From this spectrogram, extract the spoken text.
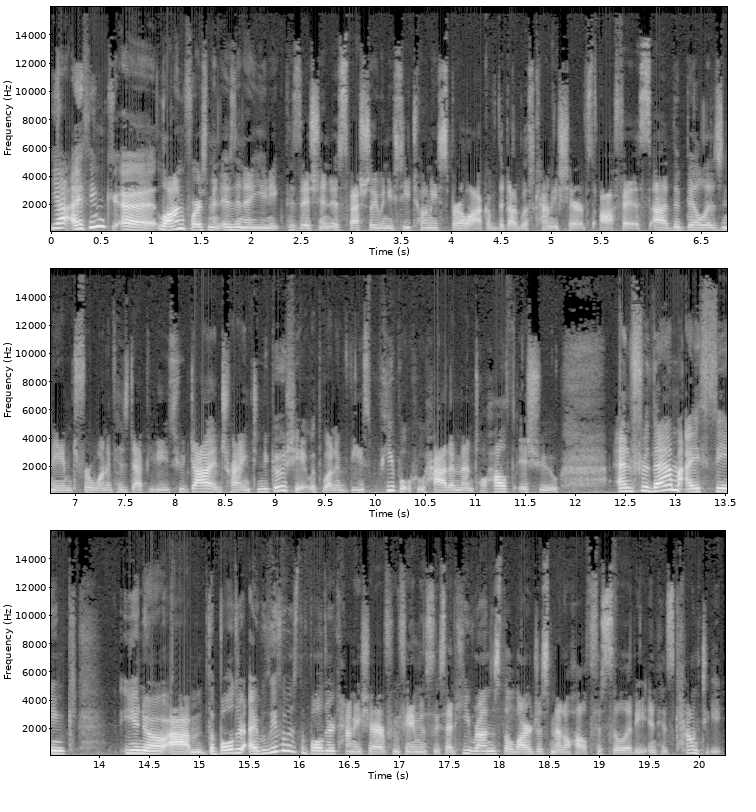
Yeah, I think uh, law enforcement is in a unique position, especially when you see Tony Spurlock of the Douglas County Sheriff's Office. Uh, the bill is named for one of his deputies who died trying to negotiate with one of these people who had a mental health issue. And for them, I think you know, um, the Boulder, I believe it was the Boulder County Sheriff who famously said he runs the largest mental health facility in his county.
